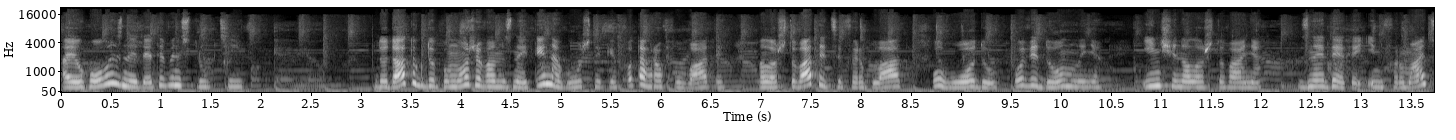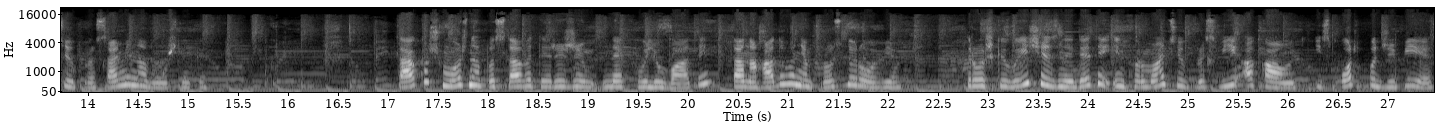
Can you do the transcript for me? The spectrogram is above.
а його ви знайдете в інструкції. Додаток допоможе вам знайти навушники, фотографувати, налаштувати циферблат, погоду, повідомлення, інші налаштування. Знайдете інформацію про самі навушники. Також можна поставити режим не хвилювати та нагадування про здоров'я. Трошки вище знайдете інформацію про свій аккаунт і спорт по GPS.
